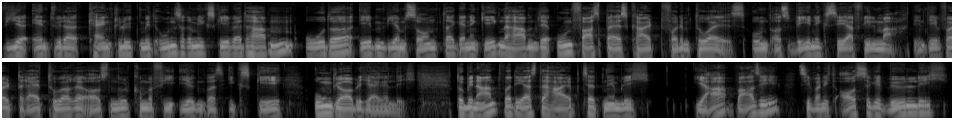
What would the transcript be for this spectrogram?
wir entweder kein Glück mit unserem XG-Wert haben oder eben wie am Sonntag einen Gegner haben, der unfassbar eiskalt vor dem Tor ist und aus wenig sehr viel macht. In dem Fall drei Tore aus 0,4 irgendwas XG. Unglaublich eigentlich. Dominant war die erste Halbzeit nämlich ja, war sie. Sie war nicht außergewöhnlich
